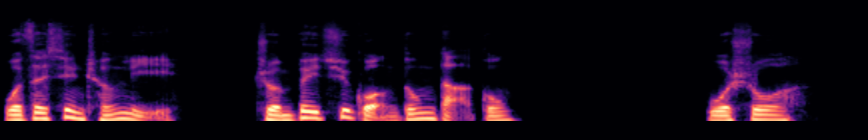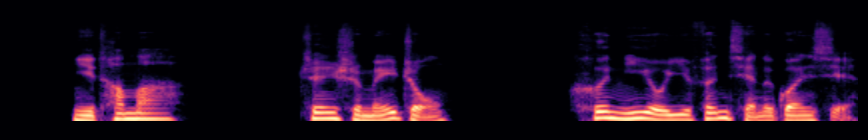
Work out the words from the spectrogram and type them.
我在县城里，准备去广东打工。”我说：“你他妈真是没种，和你有一分钱的关系，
